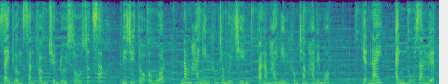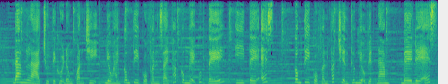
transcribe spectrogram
Giải thưởng sản phẩm chuyển đổi số xuất sắc Digital Award năm 2019 và năm 2021. Hiện nay, anh Vũ Gia Luyện đang là Chủ tịch Hội đồng Quản trị điều hành Công ty Cổ phần Giải pháp Công nghệ Quốc tế ITS, Công ty Cổ phần Phát triển Thương hiệu Việt Nam BDS,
